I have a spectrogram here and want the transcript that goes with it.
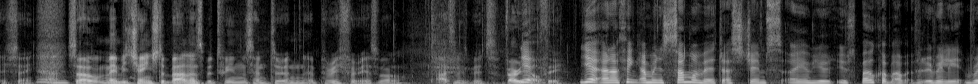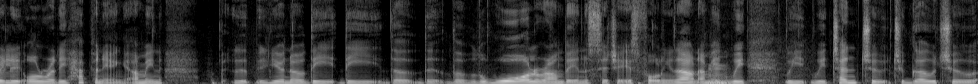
if say. Yeah. So maybe change the balance between the centre and the periphery as well. I think it's very yeah. healthy. Yeah, and I think I mean some of it, as James uh, you you spoke about, really really already happening. I mean you know the, the the the the the wall around the inner city is falling down. I mean, mm. we we we tend to to go to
